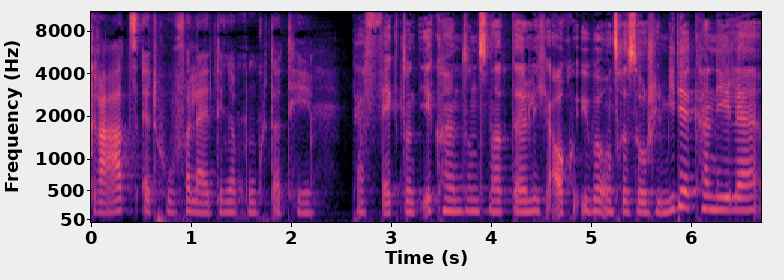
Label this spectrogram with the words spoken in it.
graz.hoferleitinger.at. Perfekt. Und ihr könnt uns natürlich auch über unsere Social Media Kanäle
